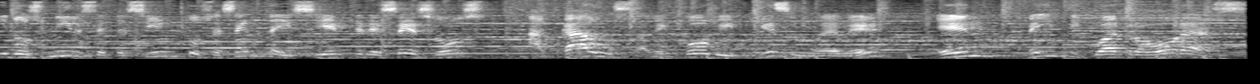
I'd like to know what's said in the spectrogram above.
y 2.767 decesos a causa de COVID-19 en 24 horas.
